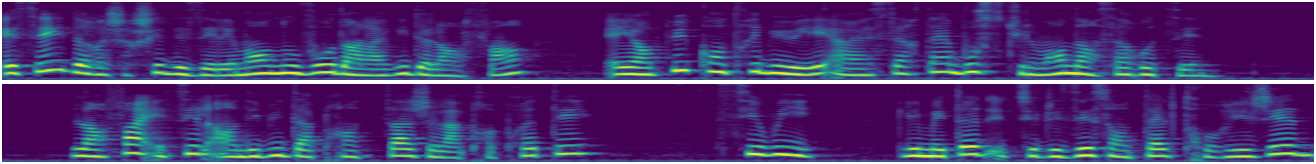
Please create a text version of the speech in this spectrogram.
Essayez de rechercher des éléments nouveaux dans la vie de l'enfant ayant pu contribuer à un certain bousculement dans sa routine. L'enfant est-il en début d'apprentissage de la propreté? Si oui, les méthodes utilisées sont-elles trop rigides?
